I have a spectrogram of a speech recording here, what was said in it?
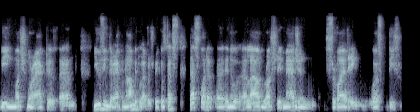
being much more active and using their economic leverage because that's that's what uh, you know allowed Russia to imagine surviving was these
